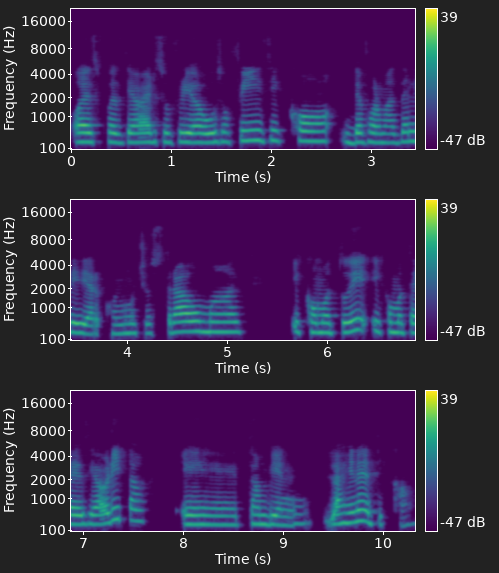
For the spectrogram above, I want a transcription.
o después de haber sufrido abuso físico, de formas de lidiar con muchos traumas y como tú y como te decía ahorita, eh, también la genética.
